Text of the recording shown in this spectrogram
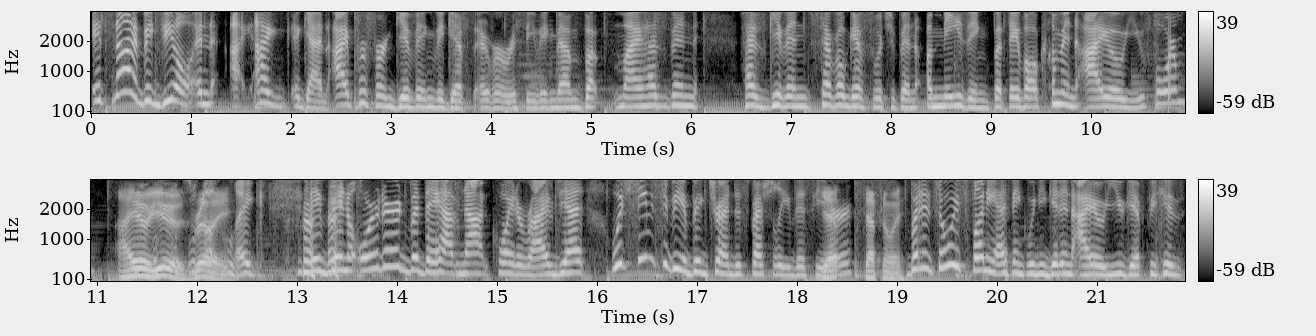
it's not a big deal. And I, I again I prefer giving the gifts over receiving them. But my husband has given several gifts which have been amazing, but they've all come in IOU form. IOUs, really. like they've been ordered, but they have not quite arrived yet, which seems to be a big trend, especially this year. Yep, definitely. But it's always funny, I think, when you get an IOU gift because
